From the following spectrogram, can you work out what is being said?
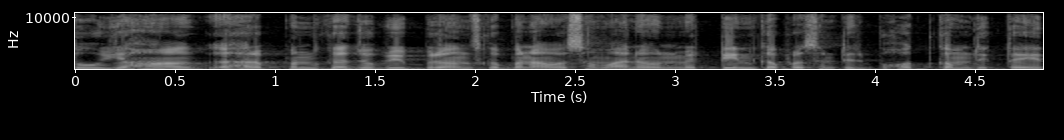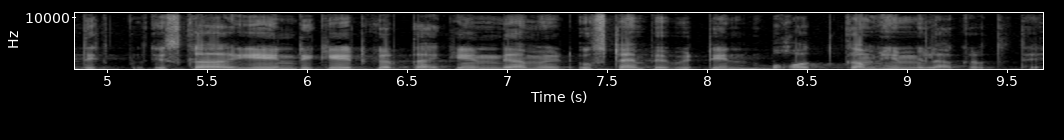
तो यहाँ हरप्पन का जो भी ब्रॉन्ज का बना हुआ सामान है, उनमें टिन का परसेंटेज बहुत कम दिखता है। ये दिख, इसका ये इंडिकेट करता है कि इंडिया में उस टाइम पे भी टिन बहुत कम ही मिला करते थे।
